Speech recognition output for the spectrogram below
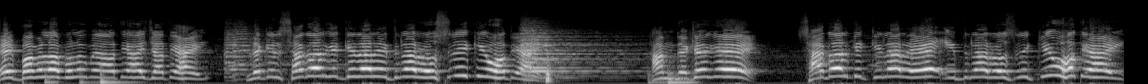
एक बंगला मुल्क में आते हैं, जाते हैं। लेकिन सागर के किनारे इतना रोशनी क्यों होते हैं? हम देखेंगे, सागर के किनारे इतना रोशनी क्यों होते हैं?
